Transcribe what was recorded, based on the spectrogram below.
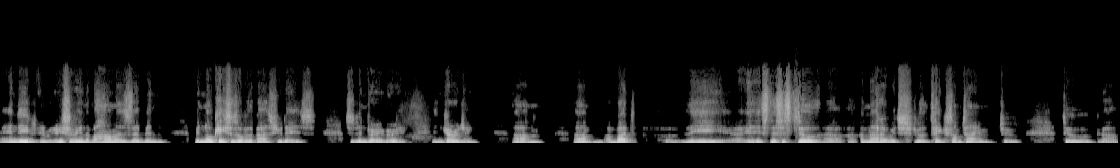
Indeed, recently in the Bahamas, there have been, been no cases over the past few days, which has been very, very encouraging. Um, um, but the it's this is still a, a, matter which will take some time to to um,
